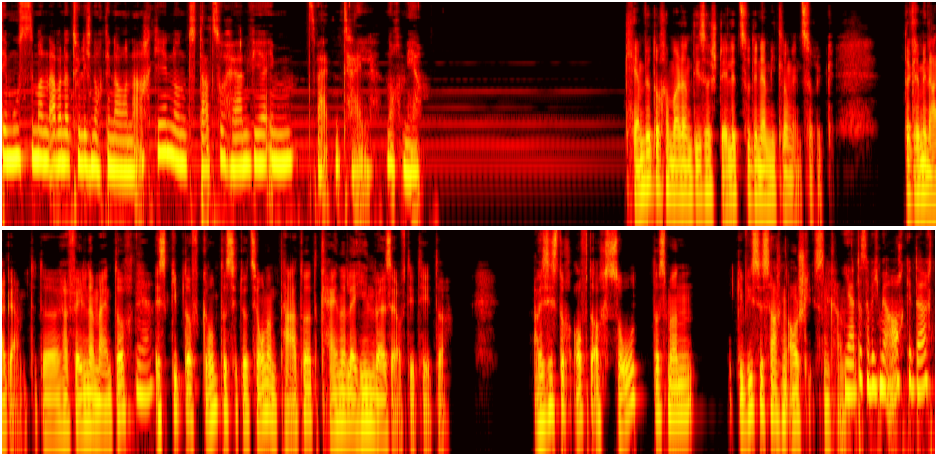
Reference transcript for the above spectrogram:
Dem musste man aber natürlich noch genauer nachgehen und dazu hören wir im zweiten Teil noch mehr. Kehren wir doch einmal an dieser Stelle zu den Ermittlungen zurück. Der Kriminalbeamte, der Herr Fellner meint doch, ja. es gibt aufgrund der Situation am Tatort keinerlei Hinweise auf die Täter. Aber es ist doch oft auch so, dass man gewisse Sachen ausschließen kann. Ja, das habe ich mir auch gedacht.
